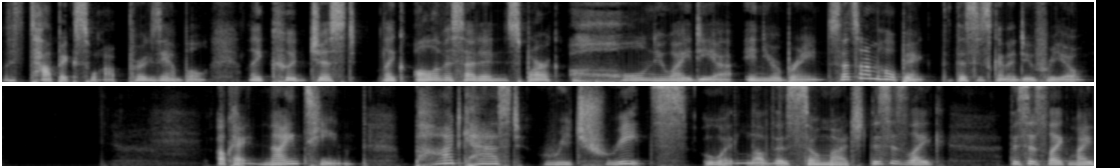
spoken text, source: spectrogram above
this topic swap, for example, like could just like all of a sudden spark a whole new idea in your brain. So that's what I'm hoping that this is going to do for you. Okay, 19. Podcast retreats. Oh, I love this so much. This is like this is like my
